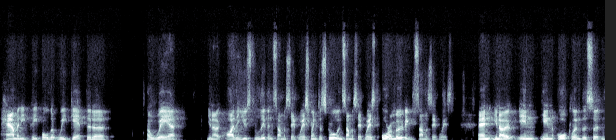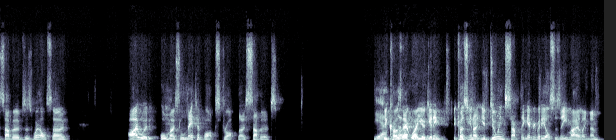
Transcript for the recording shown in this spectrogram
how many people that we get that are aware, you know, either used to live in Somerset West, went to school in Somerset West, or are moving to Somerset West. And you know, in in Auckland, there's certain suburbs as well. So I would almost letterbox drop those suburbs. Yeah. Because that, that way you're getting, because, you know, you're doing something, everybody else is emailing them.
